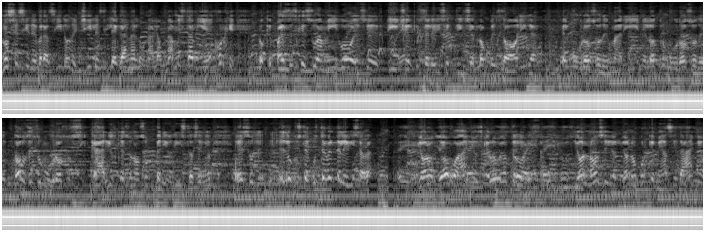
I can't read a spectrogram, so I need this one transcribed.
no sé si de Brasil o de Chile, si le gana a la UNAM. La UNAM está bien, Jorge. Lo que pasa es que su amigo, ese teacher, que usted le dice teacher López Dóriga, el mugroso de Marín, el otro mugroso de, todos esos mugrosos sicarios, que eso no son periodistas, señor. Eso es lo que usted, usted ve Televisa, ¿verdad? Yo, yo años que no veo Televisa. Yo no, señor, yo no porque me hace daño.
